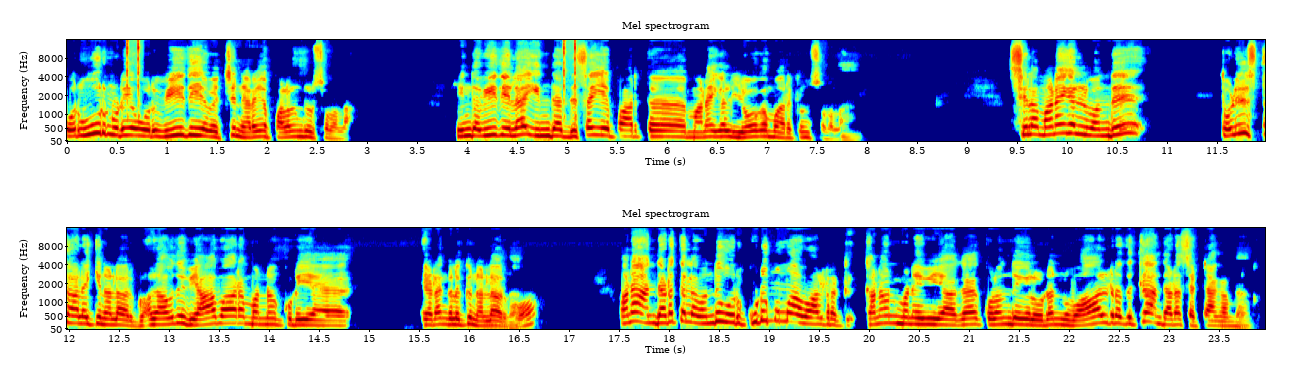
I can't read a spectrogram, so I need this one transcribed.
ஒரு ஊரினுடைய ஒரு வீதியை வச்சு நிறைய பலன்கள் சொல்லலாம். இந்த வீதியில இந்த திசையை பார்த்த மனைகள் யோகமா இருக்குன்னு சொல்லலாம். சில மனைகள் வந்து தொழில் ஸ்தாலைக்கு நல்லா இருக்கும். அதாவது வியாபாரம் பண்ணக்கூடிய இடங்களுக்கு நல்லா இருக்கும். ஆனா அந்த இடத்துல வந்து ஒரு குடும்பமா வாழ்றதுக்கு கணவன் மனைவியாக குழந்தைகளுடன் வாழ்றதுக்கு அந்த இடம் செட் ஆகாம இருக்கும்.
